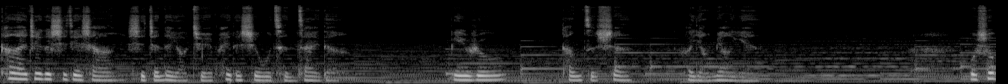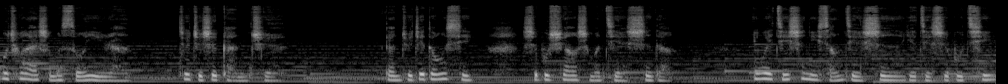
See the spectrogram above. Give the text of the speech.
看来这个世界上是真的有绝配的事物存在的，比如唐子顺和杨妙言。我说不出来什么所以然，就只是感觉。感觉这东西是不需要什么解释的，因为即使你想解释，也解释不清，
